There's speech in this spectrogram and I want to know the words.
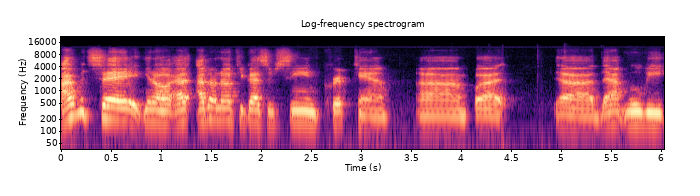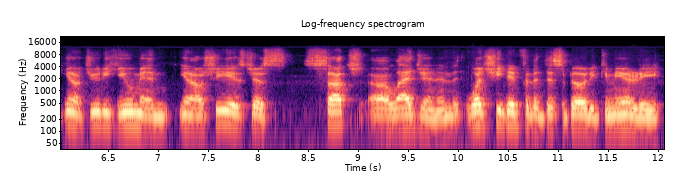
I would say, you know, I, I don't know if you guys have seen Crip Camp, um, but uh, that movie, you know, Judy Heumann, you know, she is just such a legend, and what she did for the disability community.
